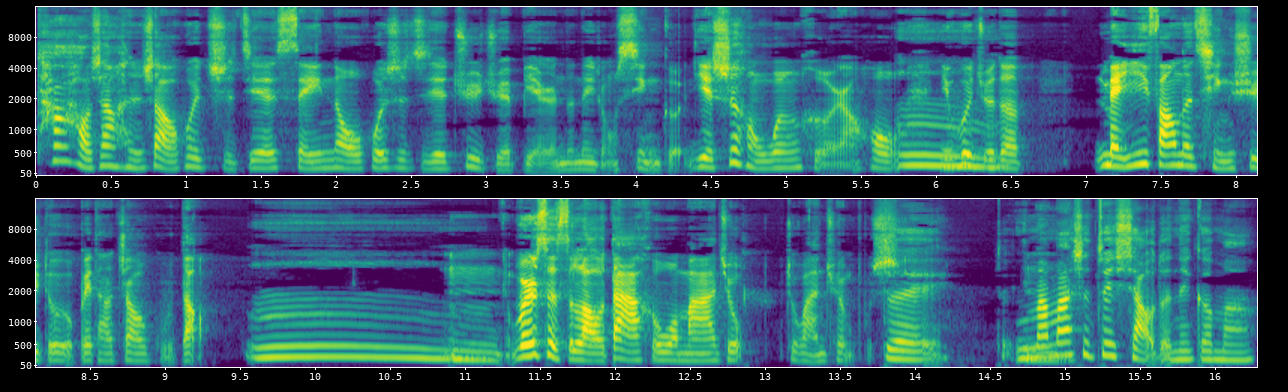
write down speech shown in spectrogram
他好像很少会直接 say no 或是直接拒绝别人的那种性格，也是很温和，然后你会觉得每一方的情绪都有被他照顾到。嗯嗯，versus 老大和我妈就就完全不是。对，对你妈妈是最小的那个吗？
